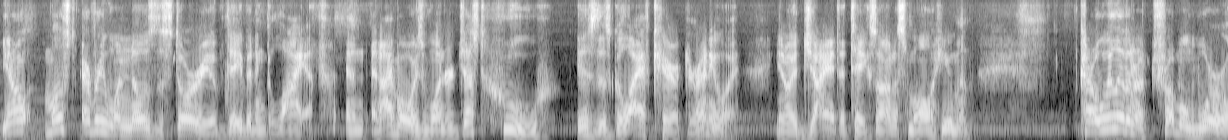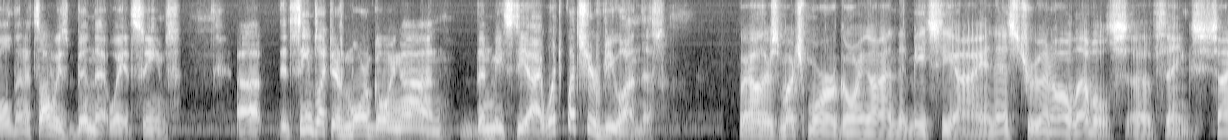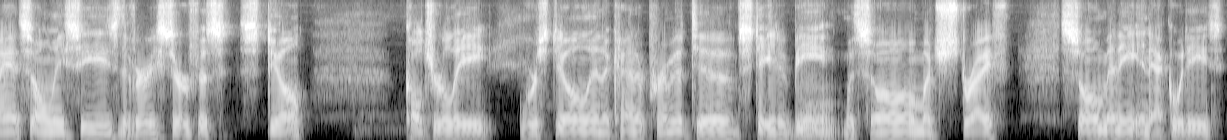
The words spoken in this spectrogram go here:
You know, most everyone knows the story of David and Goliath, and, and I've always wondered just who is this Goliath character anyway? You know, a giant that takes on a small human. Carl, we live in a troubled world, and it's always been that way, it seems. Uh, it seems like there's more going on than meets the eye. What, what's your view on this? Well, there's much more going on than meets the eye, and that's true in all levels of things. Science only sees the very surface still. Culturally, we're still in a kind of primitive state of being with so much strife, so many inequities,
